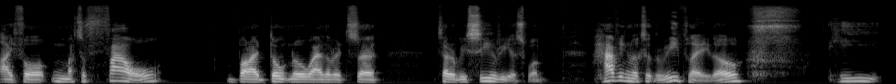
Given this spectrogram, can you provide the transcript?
I thought mm, that's a foul, but I don't know whether it's a terribly serious one. Having looked at the replay, though, he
